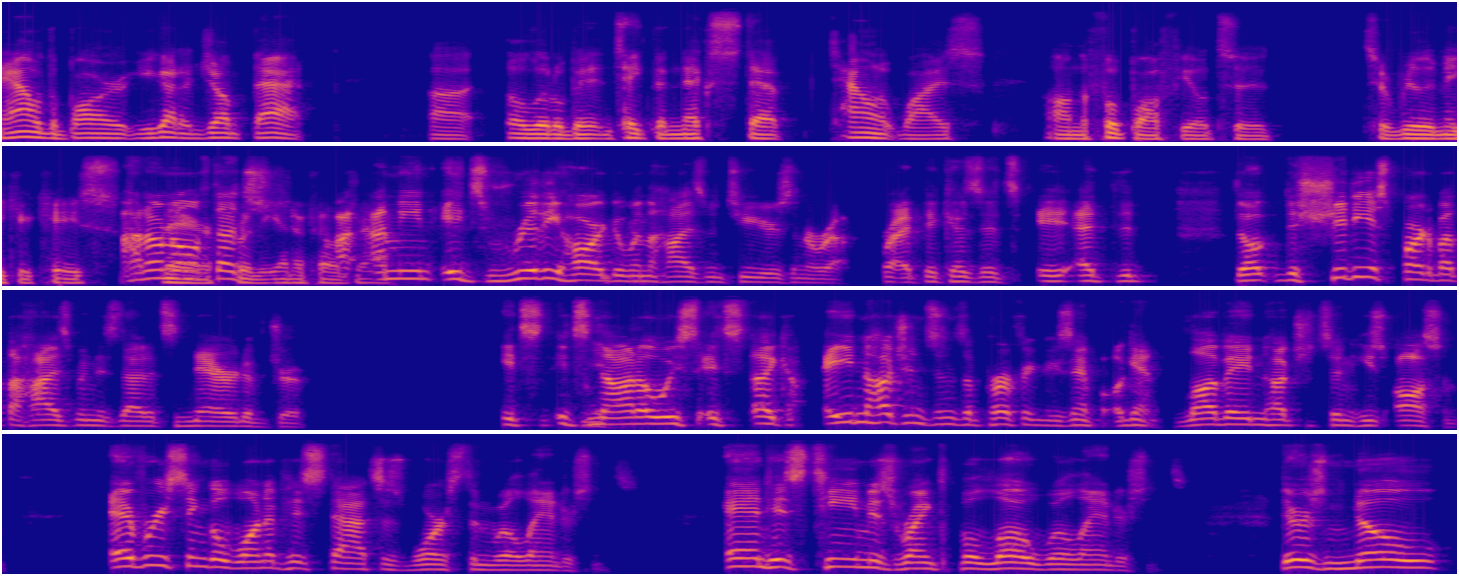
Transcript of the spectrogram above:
now the bar, you got to jump that uh, a little bit and take the next step talent wise on the football field to to really make your case. I don't know if that's for the NFL I- draft. I, mean, it's really hard to win the Heisman two years in a row, right? Because it's it, at the, the the shittiest part about the Heisman is that it's narrative driven. It's it's Yeah. not always. It's like Aidan Hutchinson's a perfect example. Again, love Aidan Hutchinson. He's awesome. Every single one of his stats is worse than Will Anderson's, and his team is ranked below Will Anderson's. There's no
